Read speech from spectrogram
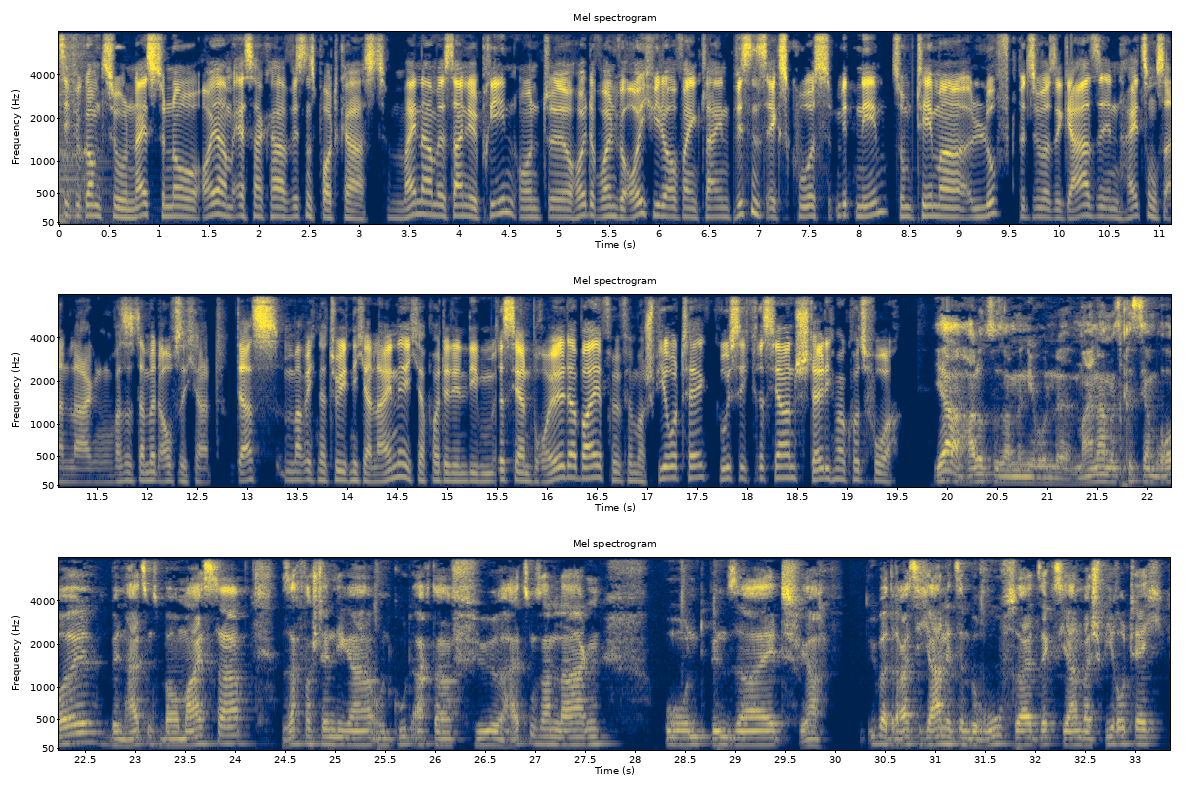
Herzlich willkommen zu Nice to Know, eurem SAK Wissenspodcast. Mein Name ist Daniel Prien und äh, heute wollen wir euch wieder auf einen kleinen Wissensexkurs mitnehmen zum Thema Luft bzw. Gase in Heizungsanlagen, was es damit auf sich hat. Das mache ich natürlich nicht alleine. Ich habe heute den lieben Christian Breul dabei von der Firma Spirotech. Grüß dich, Christian. Stell dich mal kurz vor. Ja, hallo zusammen in die Runde. Mein Name ist Christian Breul, bin Heizungsbaumeister, Sachverständiger und Gutachter für Heizungsanlagen und bin seit ja, über 30 Jahren jetzt im Beruf, seit sechs Jahren bei Spirotech.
